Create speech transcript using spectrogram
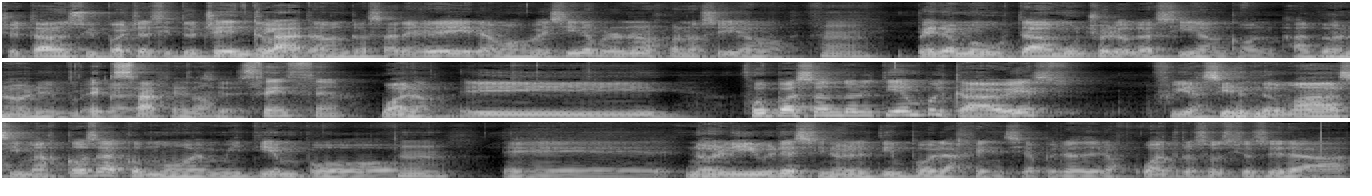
Yo estaba en Suipacha 180, claro. estaba en Casares Grey, éramos vecinos, pero no nos conocíamos. Hmm. Pero me gustaba mucho lo que hacían con Ad Honorem, Exacto. la agencia. Sí, sí. Bueno, y fue pasando el tiempo y cada vez fui haciendo más y más cosas como en mi tiempo, hmm. Eh, no libre, sino en el tiempo de la agencia. Pero de los cuatro socios era,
